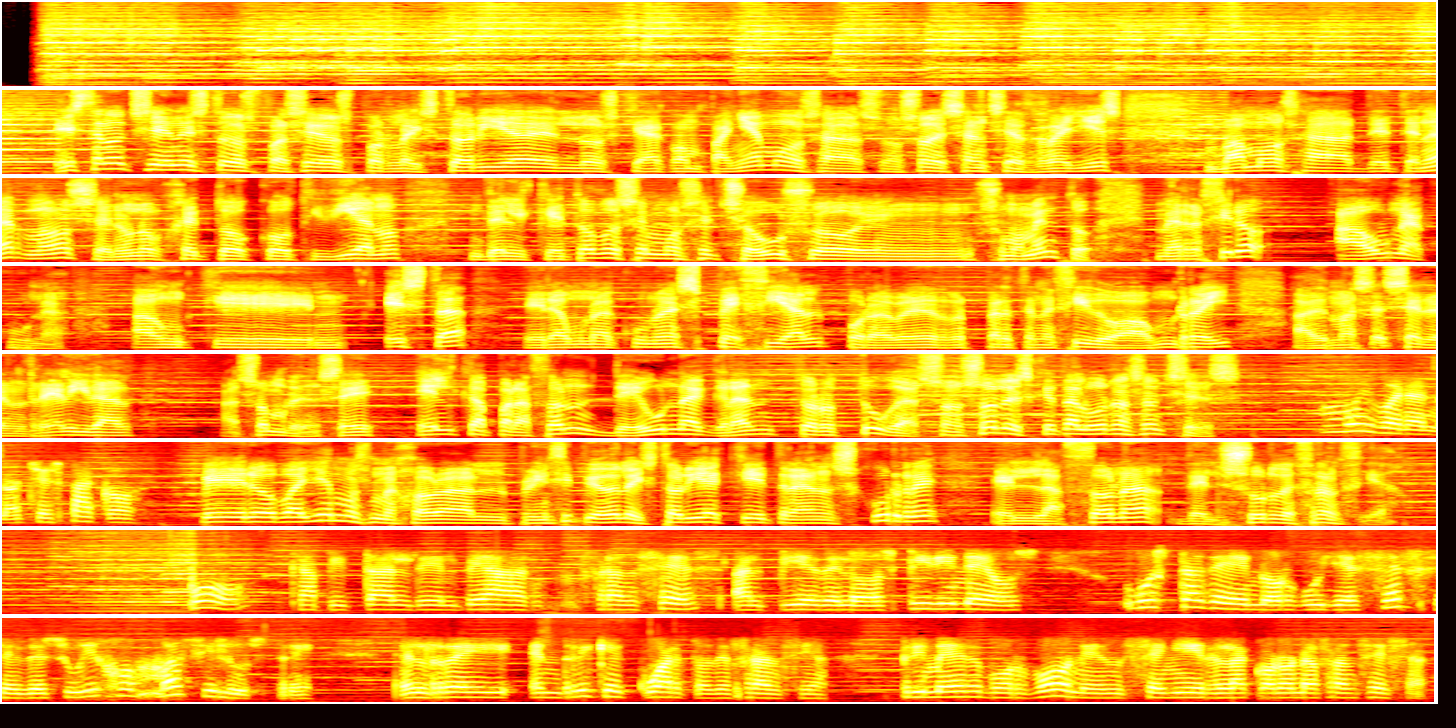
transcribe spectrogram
Esta noche en estos paseos por la historia en los que acompañamos a Sonsoles Sánchez Reyes vamos a detenernos en un objeto cotidiano del que todos hemos hecho uso en su momento. Me refiero a una cuna, aunque esta era una cuna especial por haber pertenecido a un rey, además de ser en realidad asómbrense, el caparazón de una gran tortuga. Sonsoles, ¿qué tal? Buenas noches. Muy buenas noches, Paco. Pero vayamos mejor al principio de la historia que transcurre en la zona del sur de Francia. Po, capital del Béarn francés, al pie de los Pirineos, gusta de enorgullecerse de su hijo más ilustre, el rey Enrique IV de Francia, primer Borbón en ceñir la corona francesa,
